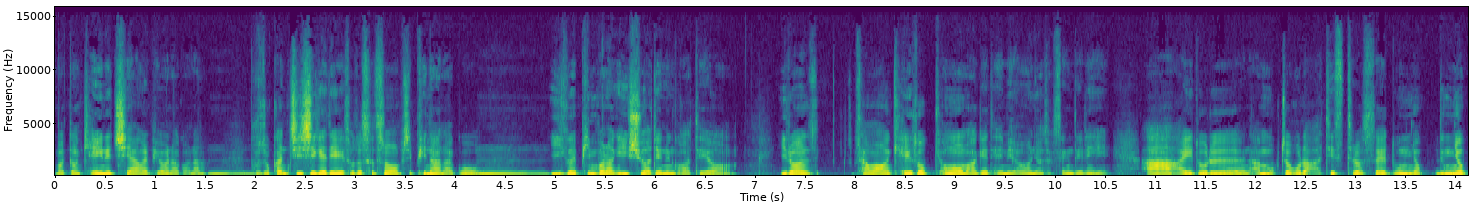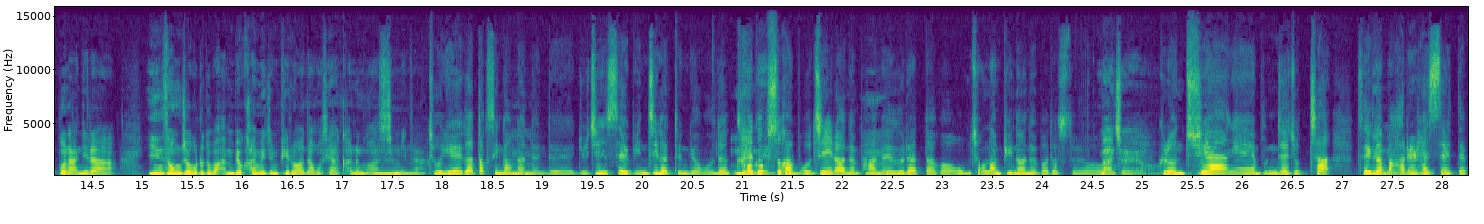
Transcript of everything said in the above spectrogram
뭐 어떤 개인의 취향을 표현하거나 음. 부족한 지식에 대해서도 스스럼 없이 비난하고 음. 이걸 빈번하게 이슈화되는 것 같아요. 이런 상황을 계속 경험하게 되면 연습생들이 아 아이돌은 암묵적으로 아티스트로서의 능력 능력뿐 아니라 인성적으로도 완벽함이 좀 필요하다고 생각하는 것 같습니다. 음, 저 얘가 딱 생각났는데 음. 뉴진스의 민지 같은 경우는 칼국수가 뭐지라는 반응을 음. 했다가 엄청난 비난을 받았어요. 맞아요. 그런 취향의 음. 문제조차 제가 네네. 말을 했을 때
